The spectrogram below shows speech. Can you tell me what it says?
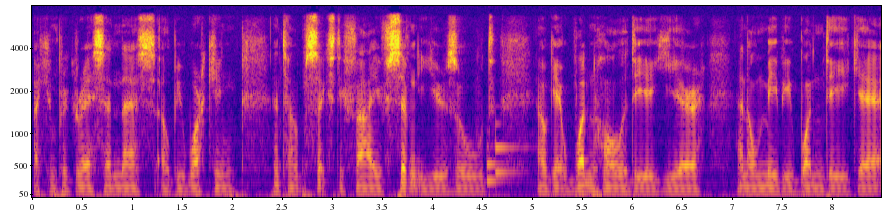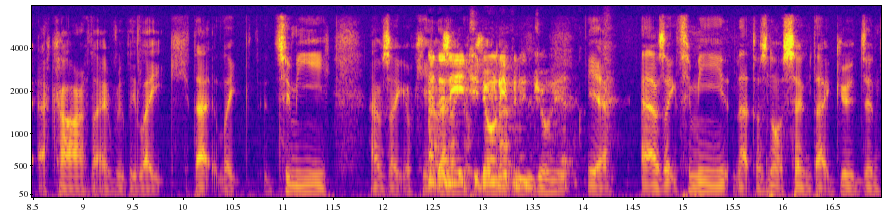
I can progress in this, I'll be working until I'm 65, 70 years old, I'll get one holiday a year, and I'll maybe one day get a car that I really like. That, like, to me, I was like, okay. At an age you don't even enjoy it. yeah, I was like, to me, that does not sound that good. And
